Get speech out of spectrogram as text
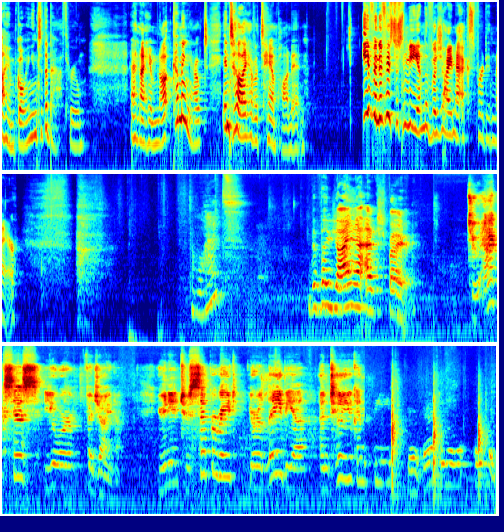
I am going into the bathroom, and I am not coming out until I have a tampon in. Even if it's just me and the vagina expert in there. What? The vagina expert. To access your vagina, you need to separate your labia until you can see your vaginal opening.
